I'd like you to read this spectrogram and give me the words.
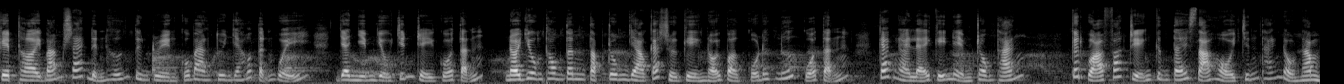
kịp thời bám sát định hướng tuyên truyền của Ban tuyên giáo tỉnh ủy và nhiệm vụ chính trị của tỉnh. Nội dung thông tin tập trung vào các sự kiện nổi bật của đất nước của tỉnh, các ngày lễ kỷ niệm trong tháng, kết quả phát triển kinh tế xã hội 9 tháng đầu năm,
